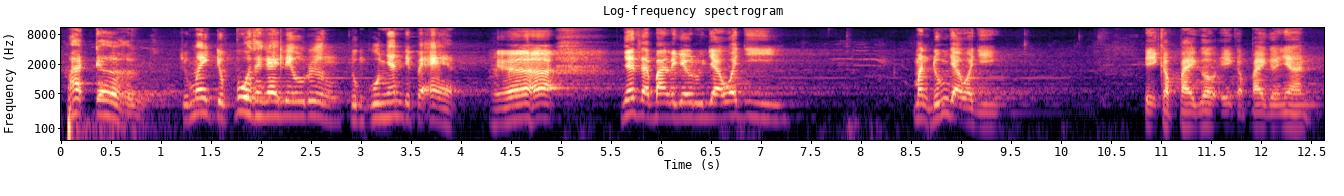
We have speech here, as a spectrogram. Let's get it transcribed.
Pada cuma itu pun sekali orang tungkunyan DPR. Ya. Nya sabang lagi orang Jawa ji. Mandum Jawa ji. Eh kapai go, eh kapai ganyan. Wait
